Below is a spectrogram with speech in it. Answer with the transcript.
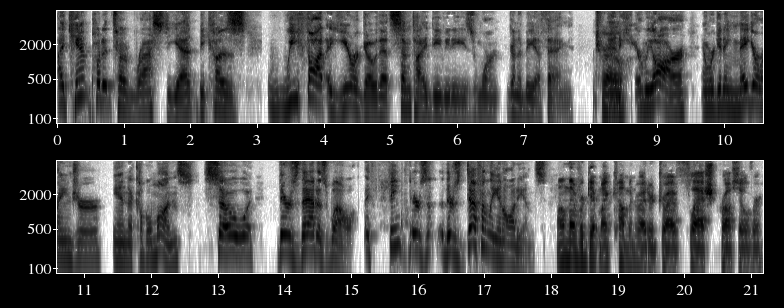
I can't put it to rest yet because we thought a year ago that Sentai DVDs weren't going to be a thing. True. And here we are, and we're getting Mega Ranger in a couple months. So there's that as well. I think there's there's definitely an audience. I'll never get my Kamen Rider Drive Flash crossover.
